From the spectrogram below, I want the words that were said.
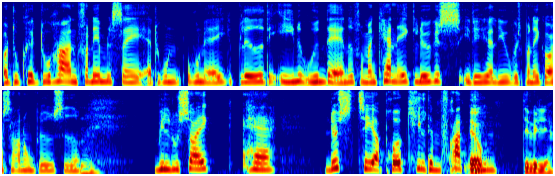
Og du, kan, du har en fornemmelse af, at hun, hun er ikke blevet det ene uden det andet. For man kan ikke lykkes i det her liv, hvis man ikke også har nogle bløde sider. Mm vil du så ikke have lyst til at prøve at kilde dem frem jo, i hende? det vil jeg.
